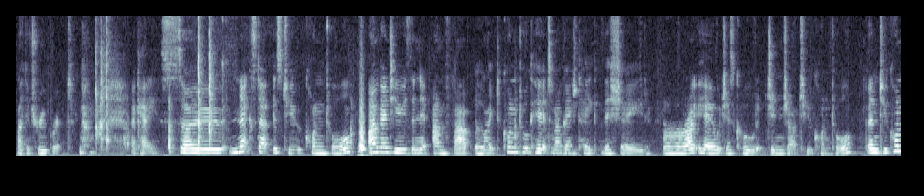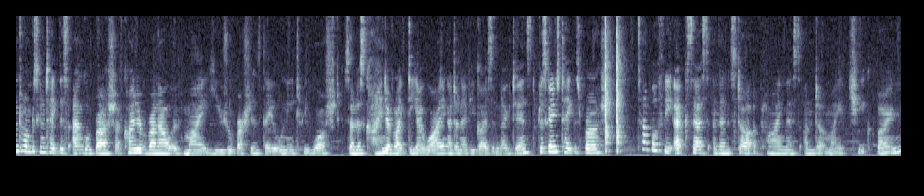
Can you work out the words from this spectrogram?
like a true Brit. Okay, so next step is to contour. I'm going to use the Nip and Fab Light Contour Kit and I'm going to take this shade right here which is called Ginger to Contour. Then to contour I'm just going to take this angled brush. I've kind of run out of my usual brushes, they all need to be washed. So I'm just kind of like DIYing, I don't know if you guys have noticed. I'm just going to take this brush, tap off the excess and then start applying this under my cheekbone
